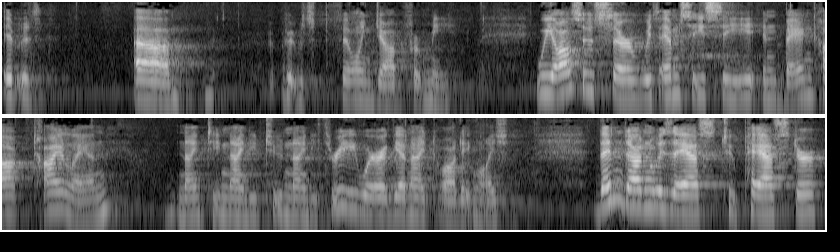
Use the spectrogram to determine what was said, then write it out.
It was, uh, it was a fulfilling job for me. We also served with MCC in Bangkok, Thailand, 1992-93, where again I taught English. Then Don was asked to pastor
